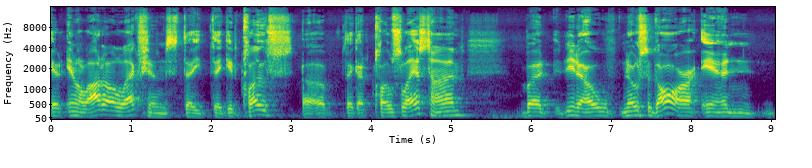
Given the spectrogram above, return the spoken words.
In, a lot of elections, they, they get close. Uh, they got close last time, but you know, no cigar, and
